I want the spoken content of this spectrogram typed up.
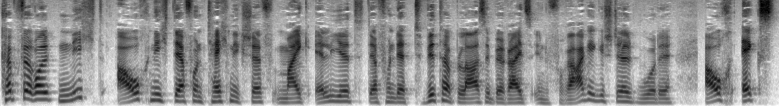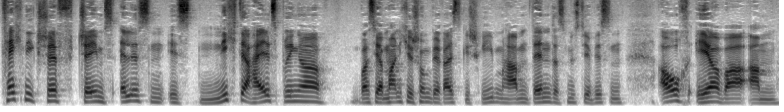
Köpfe rollten nicht, auch nicht der von Technikchef Mike Elliott, der von der Twitter-Blase bereits in Frage gestellt wurde. Auch Ex-Technikchef James Ellison ist nicht der Heilsbringer, was ja manche schon bereits geschrieben haben, denn das müsst ihr wissen, auch er war am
